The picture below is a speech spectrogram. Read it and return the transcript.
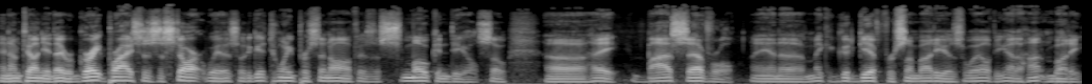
And I'm telling you, they were great prices to start with. So to get 20% off is a smoking deal. So, uh, hey, buy several and uh, make a good gift for somebody as well if you got a hunting buddy.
